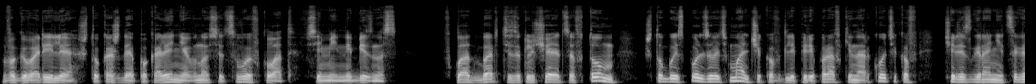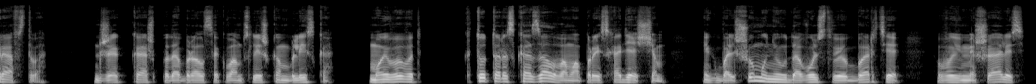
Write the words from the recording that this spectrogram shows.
Вы говорили, что каждое поколение вносит свой вклад в семейный бизнес. Вклад Берти заключается в том, чтобы использовать мальчиков для переправки наркотиков через границы графства. Джек Каш подобрался к вам слишком близко. Мой вывод кто-то рассказал вам о происходящем, и к большому неудовольствию Берти вы вмешались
